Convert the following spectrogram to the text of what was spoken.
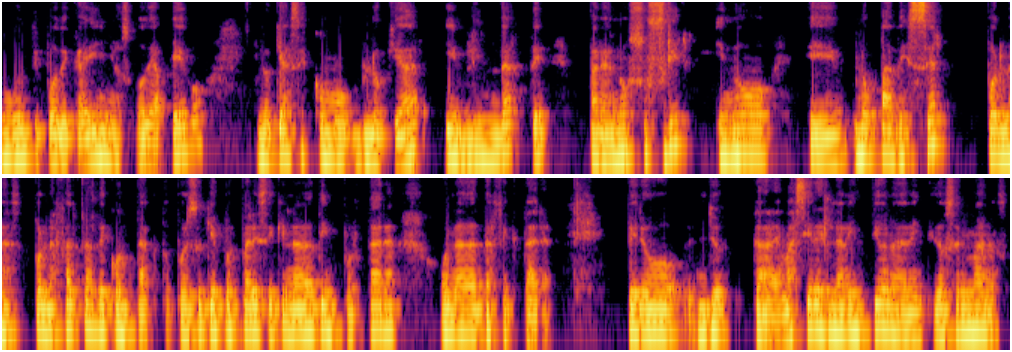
ningún tipo de cariños o de apego, lo que hace es como bloquear y blindarte para no sufrir y no, eh, no padecer por las, por las faltas de contacto. Por eso que después parece que nada te importara o nada te afectara. Pero yo, claro, además si eres la 21 de 22 hermanos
